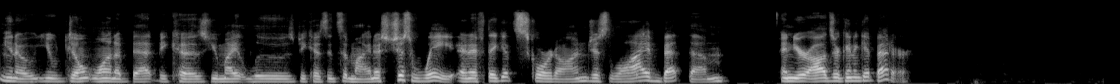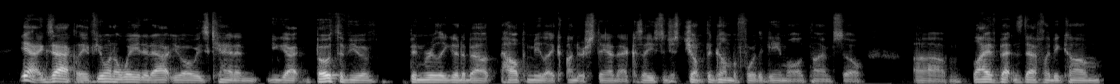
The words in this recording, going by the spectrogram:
you know, you don't want to bet because you might lose because it's a minus, just wait. And if they get scored on, just live bet them and your odds are going to get better. Yeah, exactly. If you want to wait it out, you always can. And you got both of you have been really good about helping me like understand that because I used to just jump the gun before the game all the time. So um, live betting's definitely become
